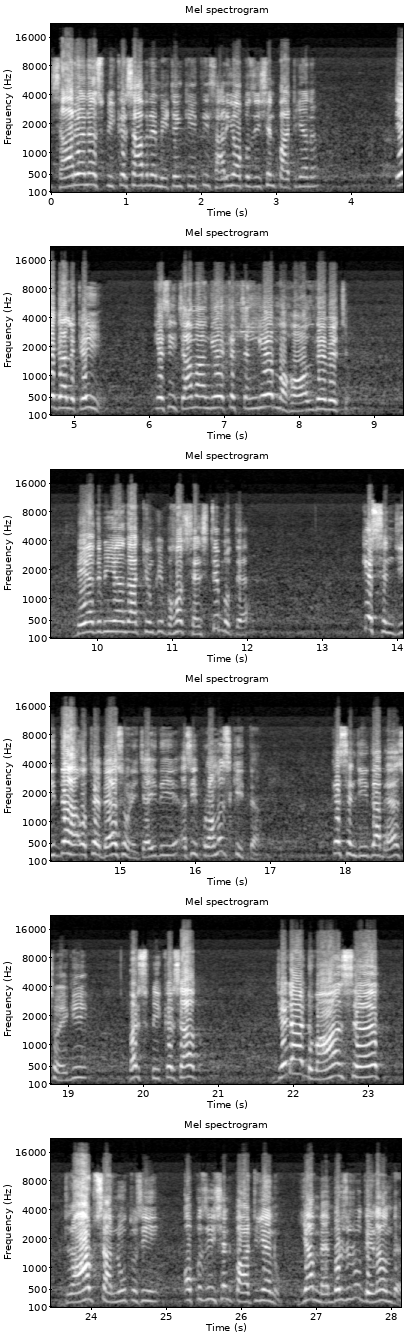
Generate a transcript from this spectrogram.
ਸਾਰਿਆਂ ਨਾਲ ਸਪੀਕਰ ਸਾਹਿਬ ਨੇ ਮੀਟਿੰਗ ਕੀਤੀ, ਸਾਰੀਆਂ ਆਪੋਜੀਸ਼ਨ ਪਾਰਟੀਆਂ ਨਾਲ। ਇਹ ਗੱਲ ਕਹੀ ਕਿ ਅਸੀਂ ਚਾਹਾਂਗੇ ਇੱਕ ਚੰਗੇ ਮਾਹੌਲ ਦੇ ਵਿੱਚ ਬੇਅਦਬੀਆਂ ਦਾ, ਕਿਉਂਕਿ ਬਹੁਤ ਸੈਂਸਿਟਿਵ ਮੁੱਦਾ ਹੈ, ਕਿ ਸੰਜੀਦਾ ਉੱਥੇ ਬਹਿਸ ਹੋਣੀ ਚਾਹੀਦੀ ਹੈ। ਅਸੀਂ ਪ੍ਰੋਮਿਸ ਕੀਤਾ ਕਿ ਸੰਜੀਦਾ ਬਹਿਸ ਹੋਏਗੀ। ਪਰ ਸਪੀਕਰ ਸਾਹਿਬ, ਜਿਹੜਾ ਐਡਵਾਂਸ ਡਰਾਫਟ ਸਾਨੂੰ ਤੁਸੀਂ ਆਪੋਜੀਸ਼ਨ ਪਾਰਟੀਆਂ ਨੂੰ ਜਾਂ ਮੈਂਬਰਸ ਨੂੰ ਦੇਣਾ ਹੁੰਦਾ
